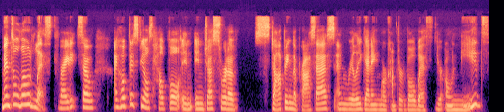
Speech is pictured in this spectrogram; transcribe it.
mental load list, right? So I hope this feels helpful in in just sort of stopping the process and really getting more comfortable with your own needs.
